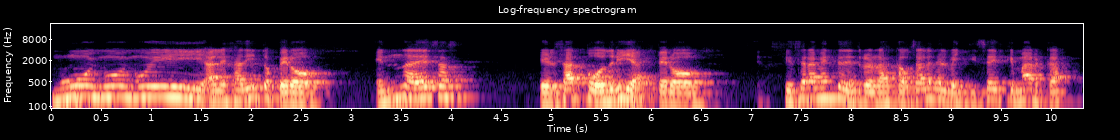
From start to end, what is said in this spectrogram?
muy, muy, muy alejadito, pero en una de esas el SAT podría, pero sinceramente, dentro de las causales del 26 que marca,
